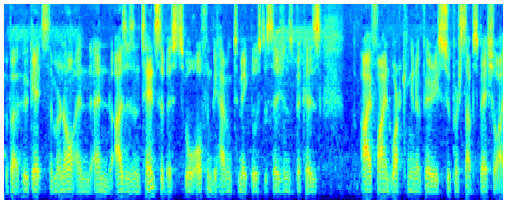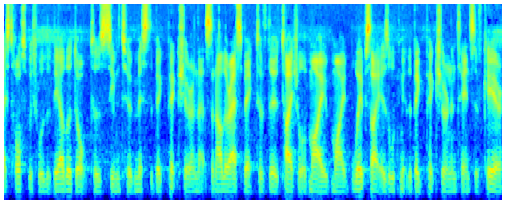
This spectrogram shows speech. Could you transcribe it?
about who gets them or not. And, and as as intensivists, we'll often be having to make those decisions because I find working in a very super subspecialized hospital that the other doctors seem to miss the big picture, and that's another aspect of the title of my, my website is looking at the big picture in intensive care.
